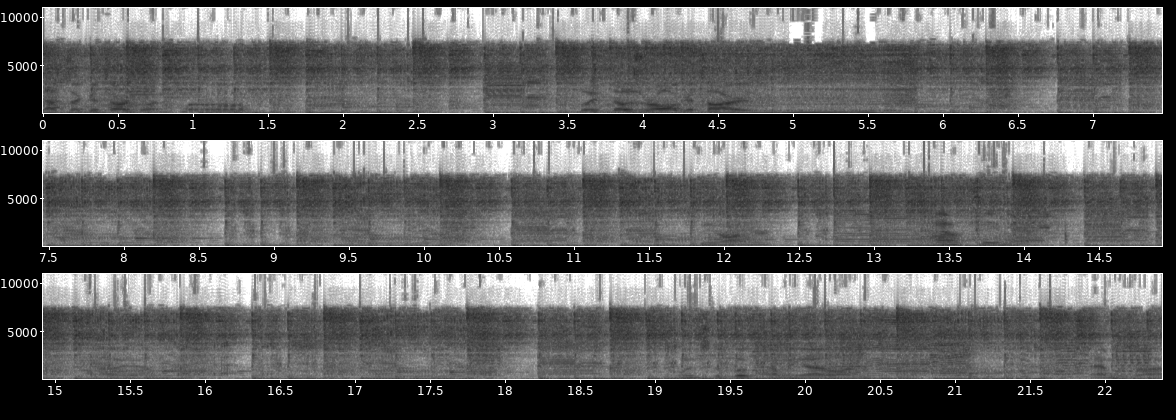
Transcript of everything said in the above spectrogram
That's a guitar going. I believe those are all guitars. I haven't seen that. Oh yeah. When's the book coming out on Amazon?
